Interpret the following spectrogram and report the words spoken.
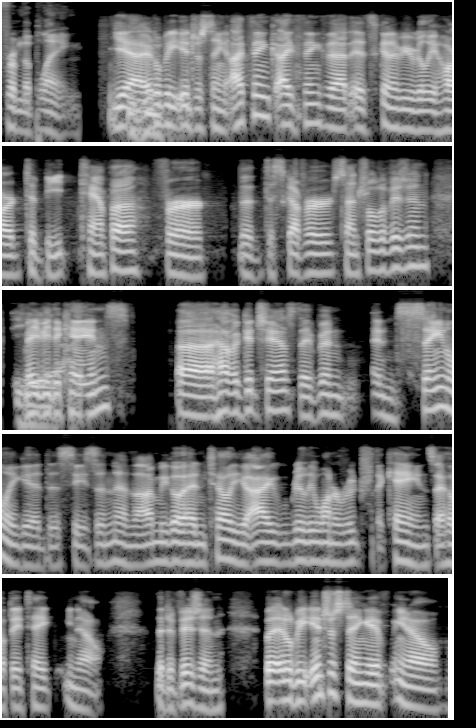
from the playing. Yeah, Mhm. it'll be interesting. I think I think that it's going to be really hard to beat Tampa for the Discover Central Division. Maybe the Canes uh, have a good chance. They've been insanely good this season, and let me go ahead and tell you, I really want to root for the Canes. I hope they take you know the division, but it'll be interesting if you know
